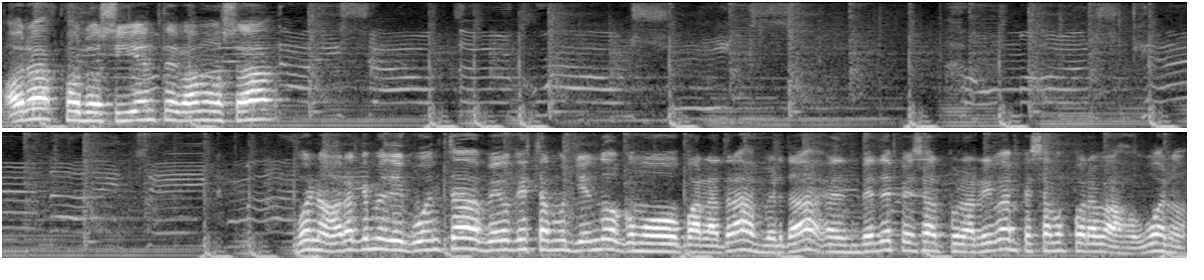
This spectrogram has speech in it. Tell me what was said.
Ahora por lo siguiente vamos a Bueno, ahora que me doy cuenta veo que estamos yendo como para atrás, ¿verdad? En vez de empezar por arriba, empezamos por abajo. Bueno,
